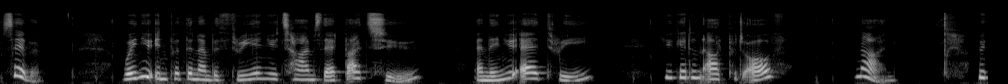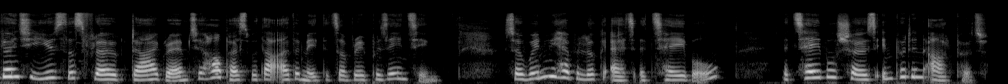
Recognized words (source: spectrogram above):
7. When you input the number 3 and you times that by 2, and then you add 3, you get an output of 9. We're going to use this flow diagram to help us with our other methods of representing. So when we have a look at a table, a table shows input and output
